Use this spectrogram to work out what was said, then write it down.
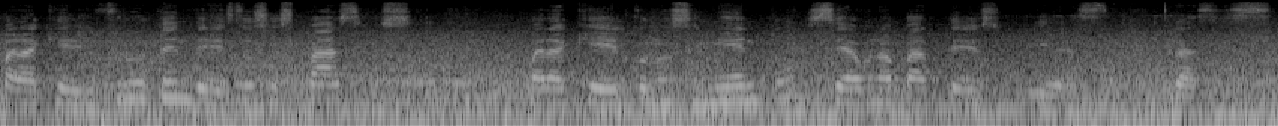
para que disfruten de estos espacios, para que el conocimiento sea una parte de sus vidas. Gracias.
